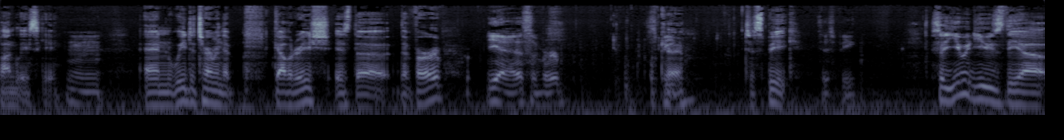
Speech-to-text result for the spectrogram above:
Pangliski. Mm and we determined that gavarish is the the verb Yeah, that's a verb. Speak. okay to speak To speak. so you would use the uh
